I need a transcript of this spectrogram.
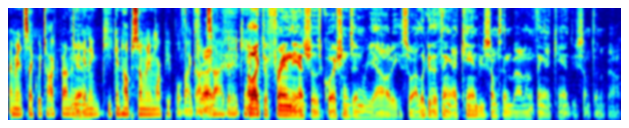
I mean, it's like we talked about in the Mm-hmm. Yeah. beginning, he can help so many more people by God's right. side than he can. I like to frame the answer to those questions in reality. So I look at the thing I can do something about and the thing I can't do something about.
